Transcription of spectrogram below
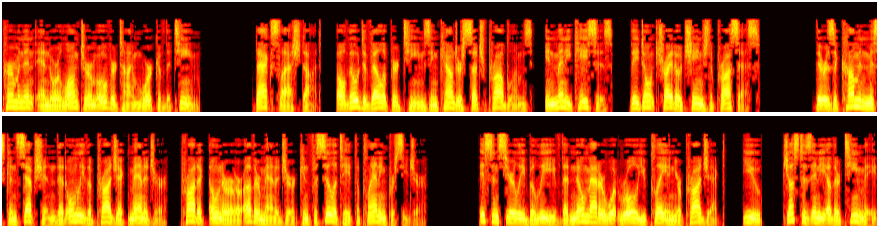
permanent and or long-term overtime work of the team. Backslash dot. Although developer teams encounter such problems, in many cases, they don't try to change the process. There is a common misconception that only the project manager, product owner, or other manager can facilitate the planning procedure. I sincerely believe that no matter what role you play in your project, you, just as any other teammate,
